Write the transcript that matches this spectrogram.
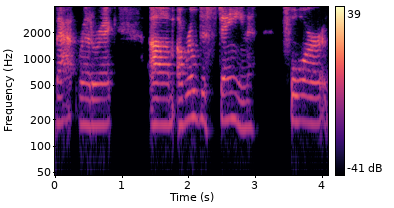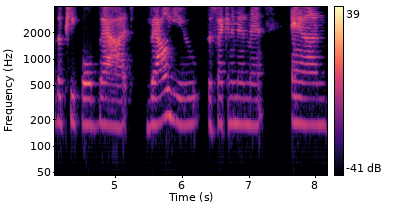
that rhetoric, um, a real disdain for the people that value the Second Amendment and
